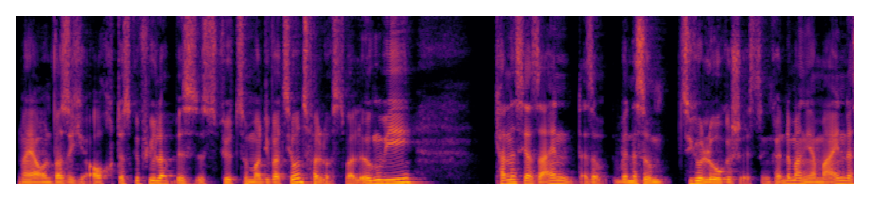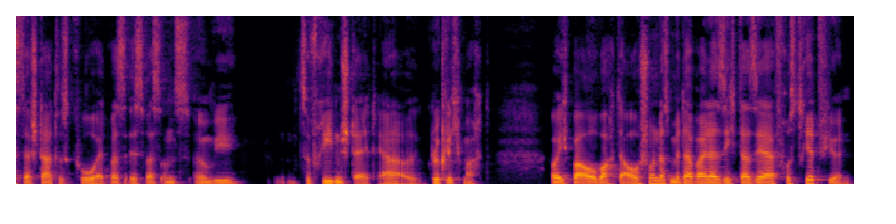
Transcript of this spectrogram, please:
Naja, und was ich auch das Gefühl habe, ist, es führt zum Motivationsverlust, weil irgendwie kann es ja sein, also wenn es so psychologisch ist, dann könnte man ja meinen, dass der Status quo etwas ist, was uns irgendwie zufriedenstellt, ja, glücklich macht. Aber ich beobachte auch schon, dass Mitarbeiter sich da sehr frustriert fühlen,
